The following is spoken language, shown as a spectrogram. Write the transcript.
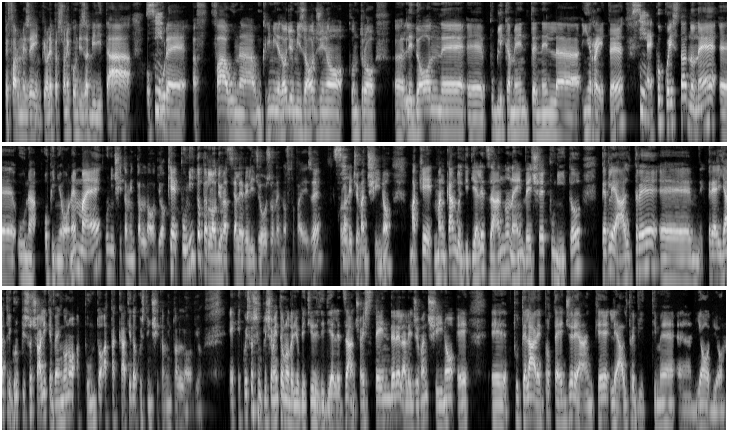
per fare un esempio, le persone con disabilità, oppure sì. fa una, un crimine d'odio misogino contro uh, le donne eh, pubblicamente nel, in rete, sì. ecco questa non è eh, una opinione, ma è un incitamento all'odio, che è punito per l'odio razziale e religioso nel nostro paese, sì. con la legge Mancino, ma che mancando il DDL ZAN non è invece punito per, le altre, eh, per gli altri gruppi sociali che vengono appunto attaccati da questo incitamento all'odio. E, e questo semplicemente è uno degli obiettivi del DDL ZAN, cioè estendere la legge Mancino e eh, tutelare e proteggere anche le altre vittime eh, di odio.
